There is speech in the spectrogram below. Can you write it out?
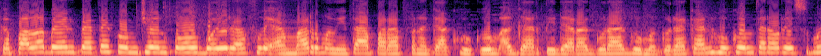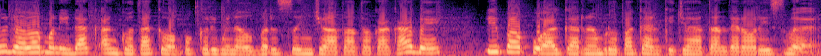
Kepala BNPT Komjen Pol Boy Rafli Amar meminta aparat penegak hukum agar tidak ragu-ragu menggunakan hukum terorisme dalam menindak anggota kelompok kriminal bersenjata atau KKB di Papua karena merupakan kejahatan terorisme.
